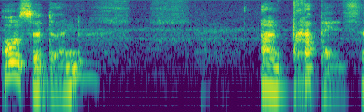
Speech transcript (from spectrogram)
On se donne un trapèze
